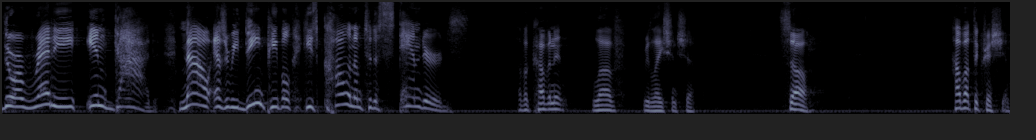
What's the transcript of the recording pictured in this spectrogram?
They're already in God. Now, as a redeemed people, He's calling them to the standards of a covenant love relationship. So, how about the Christian?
